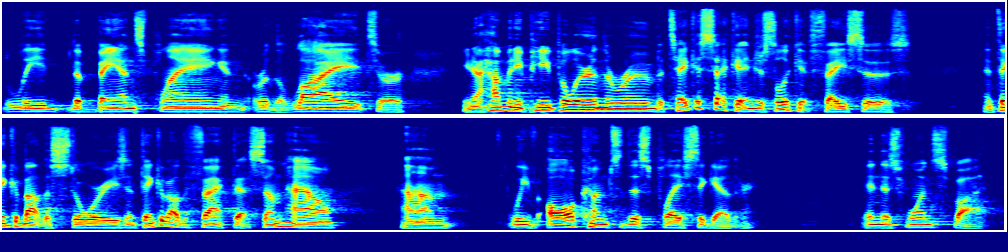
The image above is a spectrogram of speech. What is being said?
lead the band's playing and or the lights or you know how many people are in the room. But take a second and just look at faces and think about the stories and think about the fact that somehow um, we've all come to this place together in this one spot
